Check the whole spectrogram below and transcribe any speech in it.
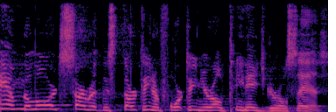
am the Lord's servant, this 13 or 14 year old teenage girl says.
